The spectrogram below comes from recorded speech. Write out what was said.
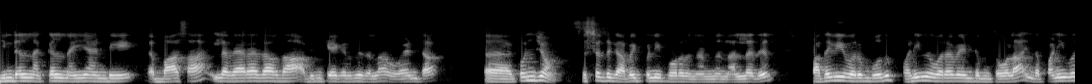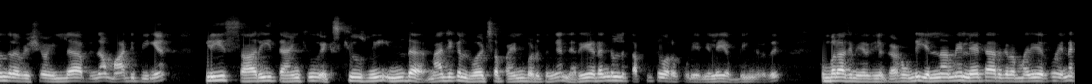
கிண்டல் நக்கல் நையாண்டி பாசா இல்லை வேற ஏதாவதா அப்படின்னு கேட்கறது இதெல்லாம் வேண்டாம். கொஞ்சம் சிஸ்டத்துக்கு அவாய்ட் பண்ணி போகிறது நல்ல நல்லது. பதவி வரும்போது பணிவு வர வேண்டும் தோலா இந்த பணிவுங்கிற விஷயம் இல்லை அப்படின்னா மாட்டிப்பீங்க. Please sorry thank you excuse me இந்த மேஜிக்கல் வேர்ட்ஸை பயன்படுத்துங்க. நிறைய இடங்களில் தப்பித்து வரக்கூடிய நிலை அப்படிங்கிறது கும்பராசி நேர்களுக்காக உண்டு. எல்லாமே லேட்டாக இருக்கிற மாதிரியே இருக்கும். என்ன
